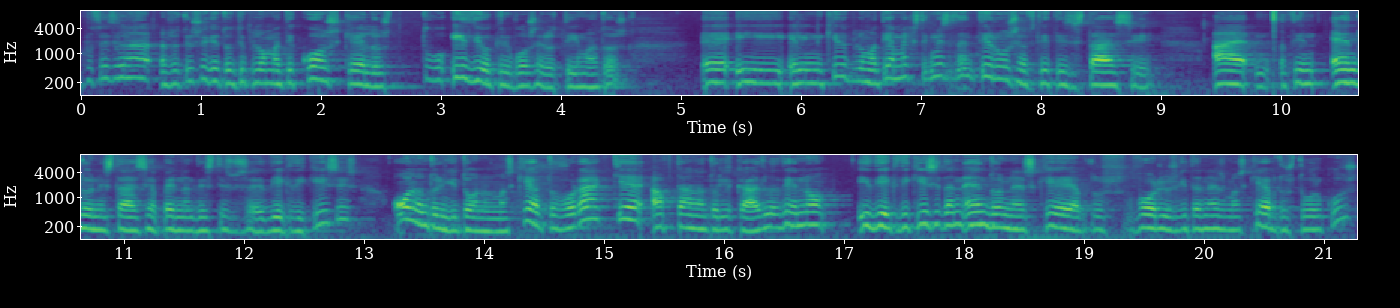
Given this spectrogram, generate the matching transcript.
Εγώ θα ήθελα να ρωτήσω για το διπλωματικό σκέλος του ίδιου ακριβώς ερωτήματος. Ε, η ελληνική διπλωματία μέχρι στιγμής δεν τηρούσε αυτή τη στάση, α, την έντονη στάση απέναντι στις ε, διεκδικήσεις όλων των γειτόνων μας και από το βορρά και από τα ανατολικά. Δηλαδή, ενώ οι διεκδικήσεις ήταν έντονες και από τους βόρειους γειτονές μας και από τους Τούρκους,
